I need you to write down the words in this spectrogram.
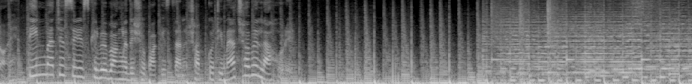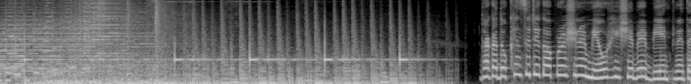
নয়, তিন ম্যাচের সিরিজ খেলবে বাংলাদেশ ও পাকিস্তান। সবকটি ম্যাচ হবে লাহোরে। ঢাকা দক্ষিণ সিটি কর্পোরেশনের মেয়র হিসেবে বিএনপি নেতা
